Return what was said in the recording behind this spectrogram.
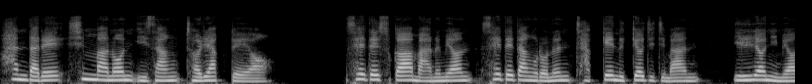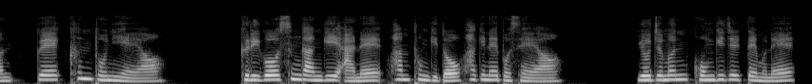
한 달에 10만원 이상 절약돼요. 세대수가 많으면 세대당으로는 작게 느껴지지만 1년이면 꽤 큰 돈이에요. 그리고 승강기 안에 환풍기도 확인해 보세요. 요즘은 공기질 때문에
